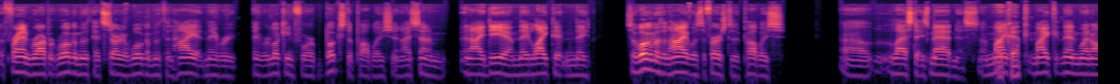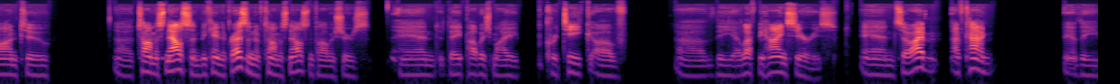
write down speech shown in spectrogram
a friend Robert Wolgemuth had started Wolgemuth and Hyatt, and they were they were looking for books to publish, and I sent them an idea, and they liked it, and they so Wolgemuth and Hyatt was the first to publish uh, Last Days Madness. Uh, Mike Okay. Mike then went on to uh, Thomas Nelson, became the president of Thomas Nelson Publishers, and they published my critique of uh, the uh, Left Behind series. And so I've I've kind of you know, the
